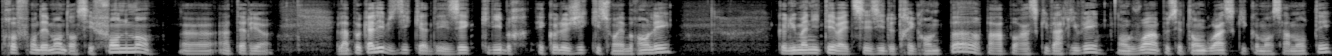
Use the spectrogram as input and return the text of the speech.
profondément dans ses fondements euh, intérieurs. L'Apocalypse dit qu'il y a des équilibres écologiques qui sont ébranlés, que l'humanité va être saisie de très grandes peurs par rapport à ce qui va arriver. On le voit un peu cette angoisse qui commence à monter.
